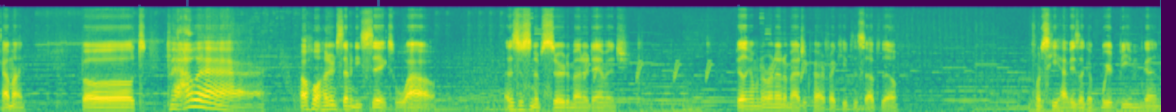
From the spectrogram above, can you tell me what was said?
Come on. Bolt power! Oh, 176. Wow. That is just an absurd amount of damage. I feel like I'm gonna run out of magic power if I keep this up, though. What does he have? He's like a weird beam gun?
